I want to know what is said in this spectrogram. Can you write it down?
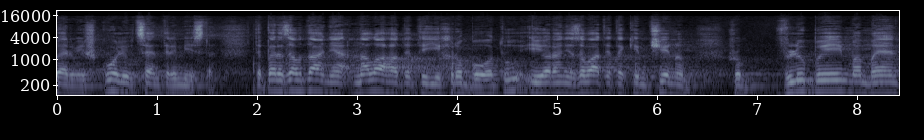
е, в першій школі в центрі міста. Тепер завдання налагодити їх роботу і організувати таким чином, щоб в будь-який момент,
